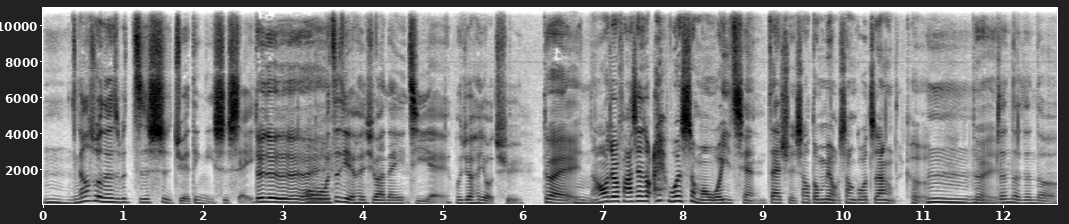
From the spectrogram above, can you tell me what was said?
嗯，你刚刚说的那个是不是姿势决定你是谁？对对对对对，哦，我自己也很喜欢那一集，诶，我觉得很有趣。对，嗯、然后就发现说，哎，为什么我以前在学校都没有上过这样的课？嗯，对，嗯、真的真的。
